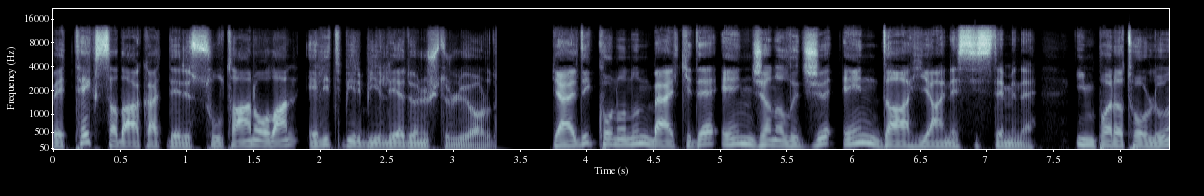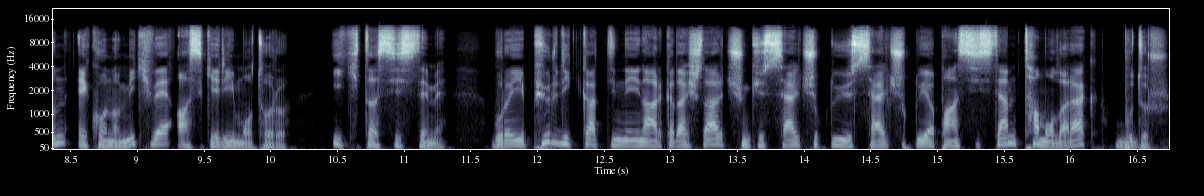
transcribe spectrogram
ve tek sadakatleri sultanı olan elit bir birliğe dönüştürülüyordu. Geldik konunun belki de en can alıcı, en dahiyane sistemine. İmparatorluğun ekonomik ve askeri motoru. İkta sistemi. Burayı pür dikkat dinleyin arkadaşlar çünkü Selçuklu'yu Selçuklu yapan sistem tam olarak budur.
